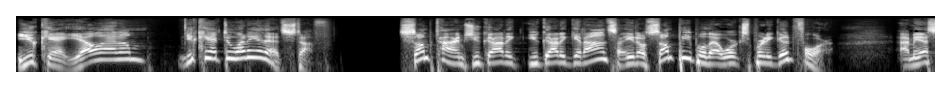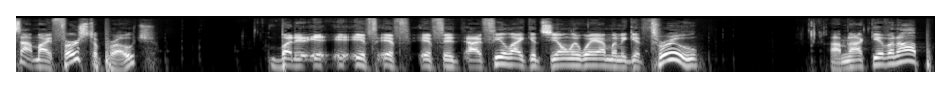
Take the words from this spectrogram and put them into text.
You can't yell at them. You can't do any of that stuff sometimes you got to you got to get on some. You know, some people that works pretty good for. I mean, that's not my first approach, but it, it, if if if it, I feel like it's the only way I'm going to get through, I'm not giving up.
